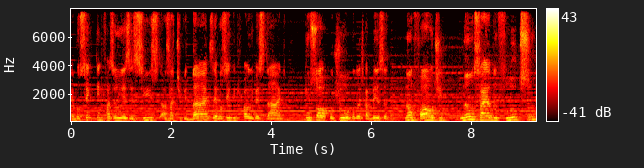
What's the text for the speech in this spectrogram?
é você que tem que fazer o exercício, as atividades, é você que tem que ir para a universidade com sol, com chuva, com dor de cabeça, não falte, não saia do fluxo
